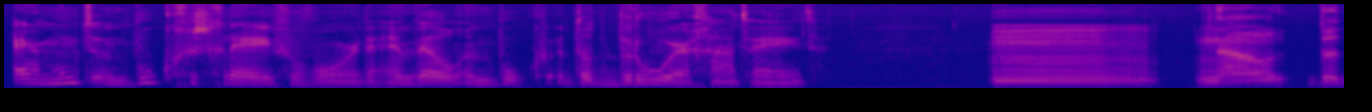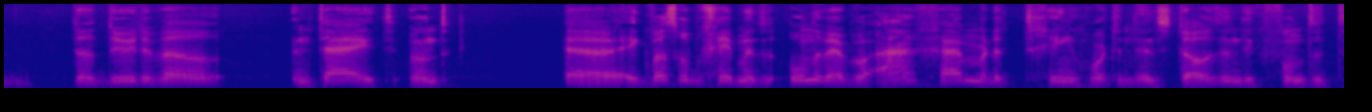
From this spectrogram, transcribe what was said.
er moet een boek geschreven worden... en wel een boek dat Broer gaat heten? Mm, nou, dat, dat duurde wel een tijd. Want eh, ik was op een gegeven moment het onderwerp wel aangegaan... maar dat ging hortend en stotend. Ik vond het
